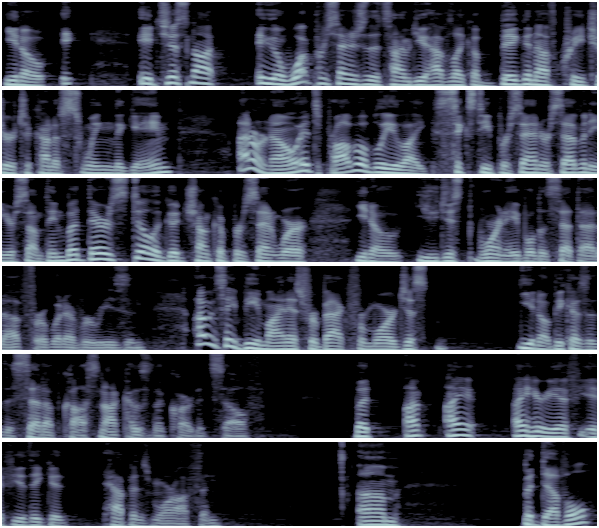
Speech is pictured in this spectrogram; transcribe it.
you know, it, it's just not. You know, what percentage of the time do you have like a big enough creature to kind of swing the game? I don't know. It's probably like 60% or 70 or something, but there's still a good chunk of percent where, you know, you just weren't able to set that up for whatever reason. I would say B minus for back for more just you know, because of the setup cost, not because of the card itself. But I I I hear you if if you think it happens more often. Um, Bedevil,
